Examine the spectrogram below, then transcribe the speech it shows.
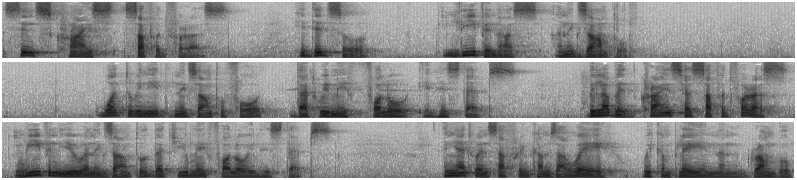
since Christ suffered for us, he did so leaving us an example. What do we need an example for? That we may follow in his steps. Beloved, Christ has suffered for us, leaving you an example that you may follow in his steps. And yet, when suffering comes our way, we complain and grumble.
